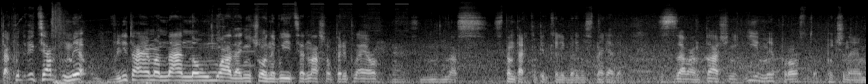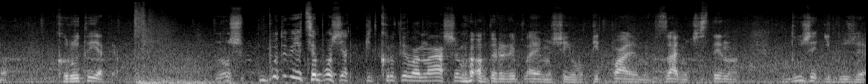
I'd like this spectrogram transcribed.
Так, подивіться, ми влітаємо на Ноумада, нічого не боїться нашого переплею. У нас стандартні підкаліберні снаряди завантажені, і ми просто починаємо крутити. Ну ж, подивіться, боже, як підкрутила нашим автори реплеєм, ще його підпалюємо в задню частину. Дуже і дуже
